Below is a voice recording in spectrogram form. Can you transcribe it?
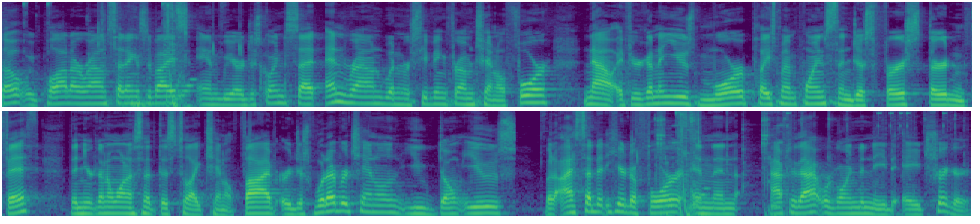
So we pull out our round settings device and we are just going to set end round when receiving from channel 4. Now, if you're going to use more placement points than just first, third, and fifth, then you're going to want to set this to like channel 5 or just whatever channel you don't use. But I set it here to 4 and then after that, we're going to need a trigger.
